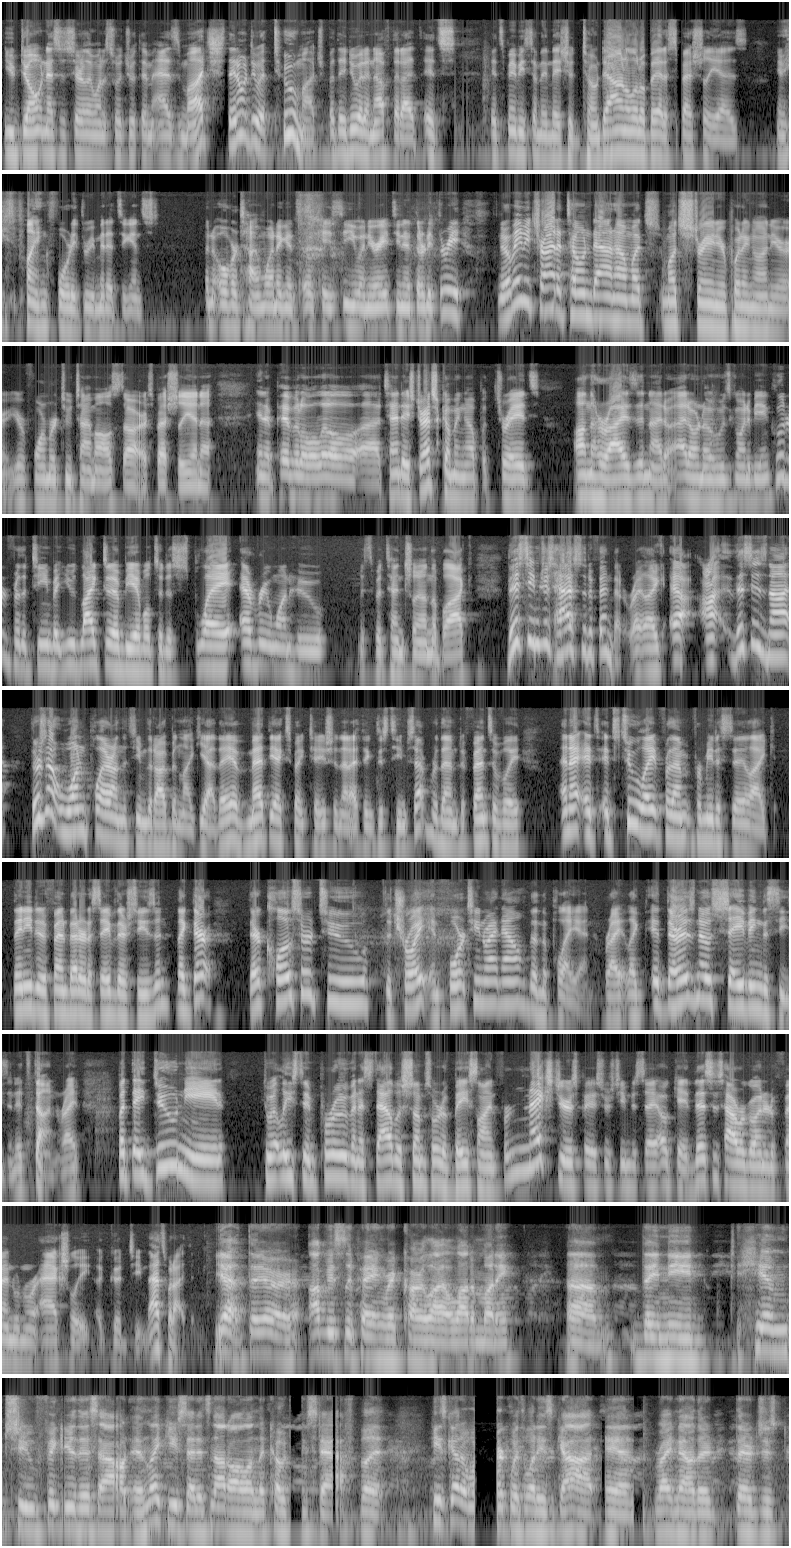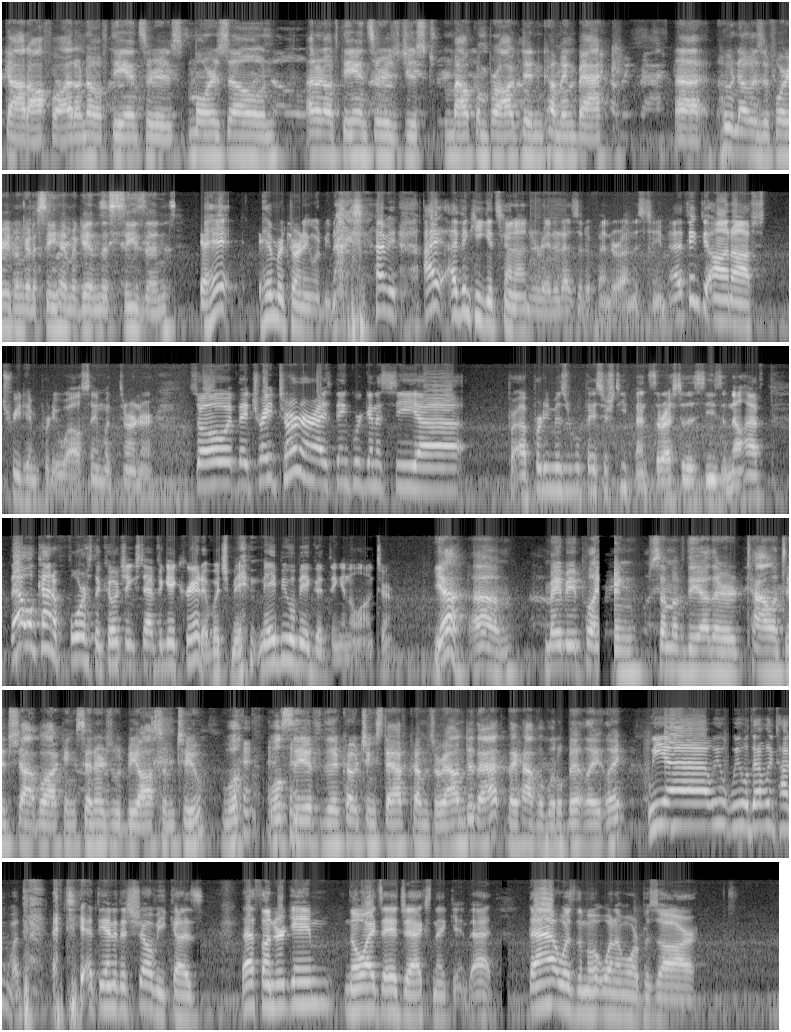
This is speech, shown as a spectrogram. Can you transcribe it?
you don't necessarily want to switch with him as much. They don't do it too much, but they do it enough that I, it's it's maybe something they should tone down a little bit, especially as you know he's playing 43 minutes against an overtime win against OKC when you're 18 and 33. You know, maybe try to tone down how much much strain you're putting on your your former two time All Star, especially in a in a pivotal little 10 uh, day stretch coming up with trades on the horizon. I don't I don't know who's going to be included for the team, but you'd like to be able to display everyone who is potentially on the block. This team just has to defend better, right? Like uh, I, this is not. There's not one player on the team that I've been like, yeah, they have met the expectation that I think this team set for them defensively. And it's it's too late for them for me to say like they need to defend better to save their season. Like they're they're closer to Detroit in 14 right now than the play in, right? Like it, there is no saving the season. It's done, right? But they do need to at least improve and establish some sort of baseline for next year's Pacers team to say, okay, this is how we're going to defend when we're actually a good team. That's what I think. Yeah, they are obviously paying Rick Carlisle a lot of money. Um, they need him to figure this out. And like you said, it's not all on the coaching staff, but he's got to work with what he's got. And right now they're they're just god awful. I don't know if the answer is more zone. I don't know if the answer is just Malcolm Brogdon coming back. Uh, who knows if we're even going to see him again this season? Yeah, him returning would be nice. I mean, I, I think he gets kind of underrated as a defender on this team. I think the on-offs treat him pretty well. Same with Turner. So if they trade Turner, I think we're going to see uh, a pretty miserable Pacers defense the rest of the season. They'll have that will kind of force the coaching staff to get creative, which may, maybe will be a good thing in the long term. Yeah, um, maybe playing some of the other talented shot blocking centers would be awesome too. We'll we'll see if the coaching staff comes around to that. They have a little bit lately. We uh we, we will definitely talk about that at the, at the end of the show because that Thunder game, no Isaiah Jackson that game that that was the mo- one of the more bizarre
